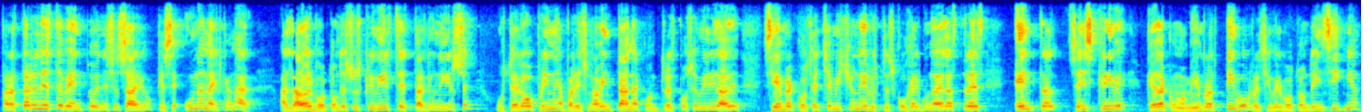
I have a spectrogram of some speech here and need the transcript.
Para estar en este evento es necesario que se unan al canal. Al lado del botón de suscribirse está de unirse. Usted lo oprime aparece una ventana con tres posibilidades. Siempre cosecha misionero. Usted escoge alguna de las tres, entra, se inscribe, queda como miembro activo, recibe el botón de insignia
